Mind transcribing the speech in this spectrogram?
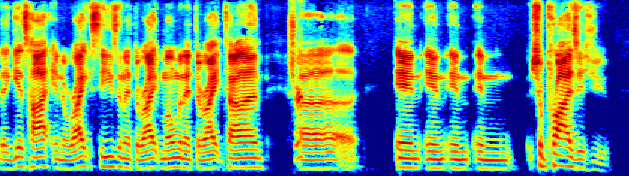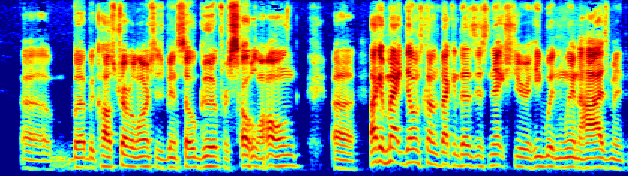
that gets hot in the right season at the right moment at the right time. Sure. Uh, and and and and surprises you. Uh, but because Trevor Lawrence has been so good for so long, uh, like if Mac Jones comes back and does this next year, he wouldn't win the Heisman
